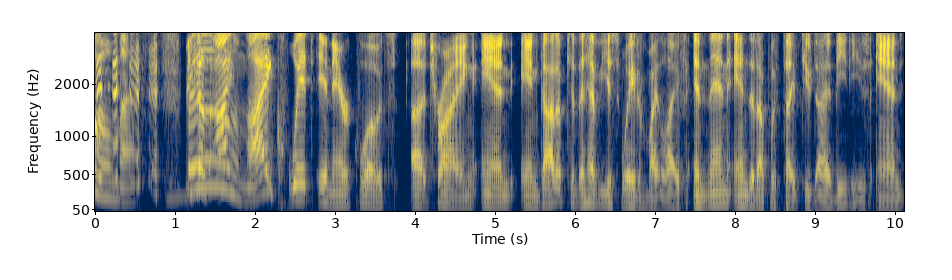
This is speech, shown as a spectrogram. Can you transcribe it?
boom. because Boom. I I quit in air quotes uh, trying and and got up to the heaviest weight of my life and then ended up with type 2 diabetes and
